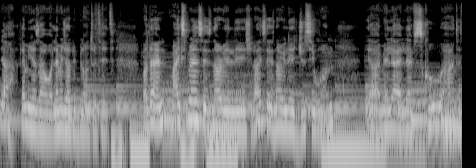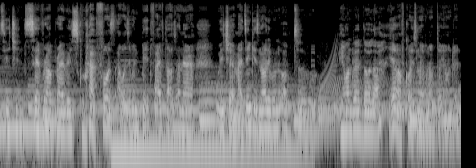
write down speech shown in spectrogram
Yeah, let me use that word. Let me just be blunt with it. But then, my experience is not really, should I say, it's not really a juicy one. Yeah, immediately I left school, I had to teach in several private schools. At first, I was even paid 5,000 naira, which um, I think is not even up to a hundred dollar. Yeah, of course, not even up to a hundred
